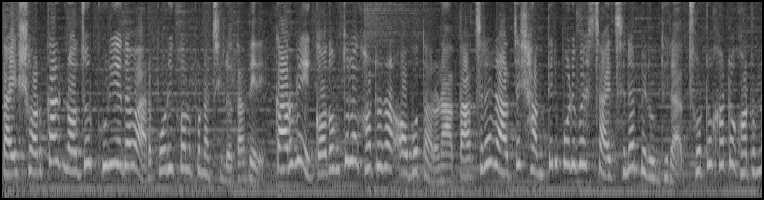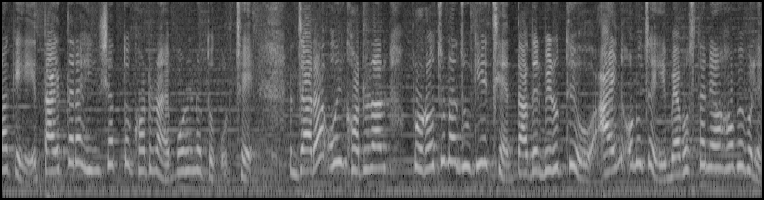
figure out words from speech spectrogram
তাই সরকার নজর ঘুরিয়ে দেওয়ার পরিকল্পনা ছিল তাদের। কারণে কদমতলা ঘটনার অবতারণা, তাছাড়া রাজ্যে শান্তির পরিবেশ চাইছে না বিরোধীরা। ছোটখাটো ঘটনাকে তাই তারা হিংসাত্মক ঘটনায় পরিণত করছে। যারা ওই ঘটনার প্ররোচনা জুগিয়েছেন, তাদের বিরুদ্ধেও আইন অনুযায়ী ব্যবস্থা নেওয়া হবে বলে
